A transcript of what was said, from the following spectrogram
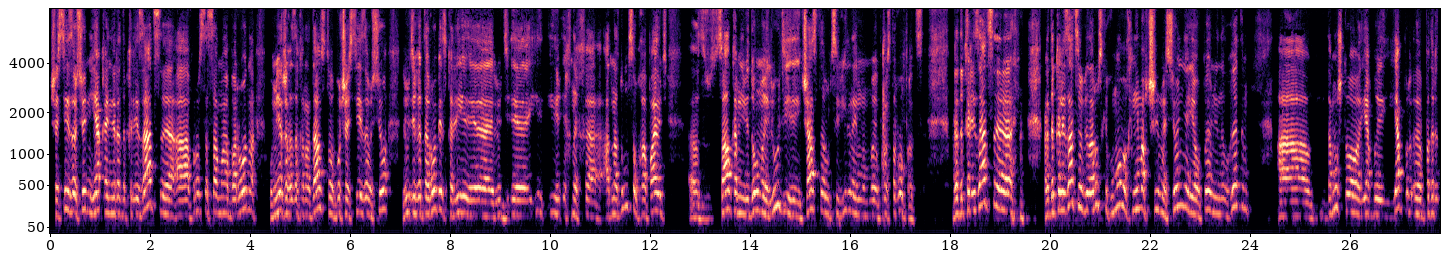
часцей за ўсё ніякая не радыкалізацыя а просто самаабарона у межах заканадаўства бо часцей за ўсё людзі гэта робяць калі іхных аднадумцаў хапаюць цалкам невядомыя людзі часта ў цывільнай проста вопратцы радыкалізацыя радыкалізацыя ў беларускіх умовах немагчыма сёння я ўпэўнены ў гэтым тому что я бы я э, под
